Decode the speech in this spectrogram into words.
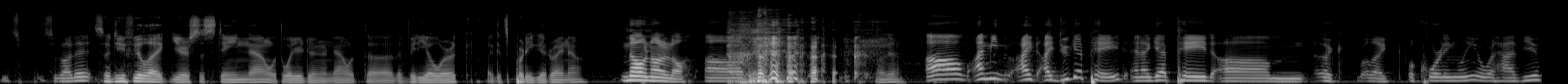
that's, that's about it. So do you feel like you're sustained now with what you're doing right now with the the video work? Like it's pretty good right now. No, not at all. Um, Okay. Um, I mean, I, I do get paid, and I get paid um like, like accordingly or what have you.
